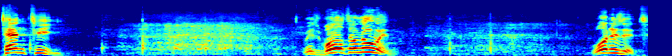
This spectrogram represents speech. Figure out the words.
Ten T with Walter Lewin. What is it?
